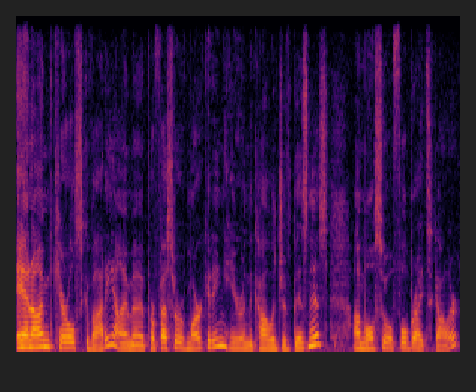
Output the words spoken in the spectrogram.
And I'm Carol Scavati. I'm a professor of marketing here in the College of Business. I'm also a Fulbright Scholar.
